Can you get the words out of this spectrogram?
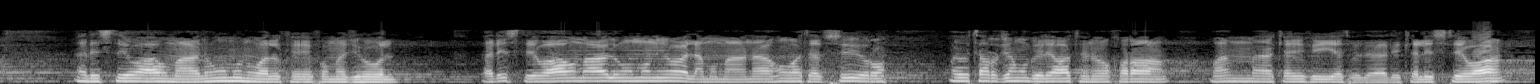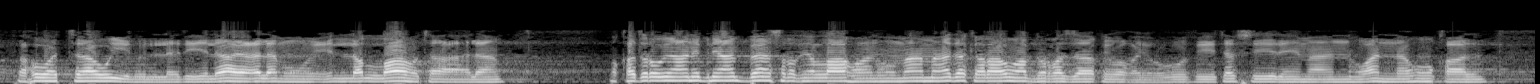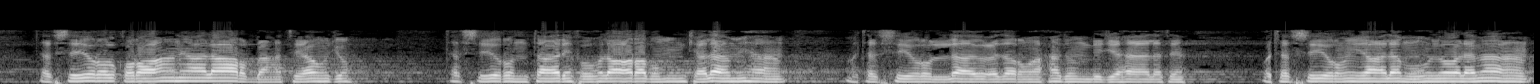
الاستواء معلوم والكيف مجهول فالاستواء معلوم يعلم معناه وتفسيره ويترجم بلغة أخرى وأما كيفية ذلك الاستواء فهو التأويل الذي لا يعلمه إلا الله تعالى. وقد روي عن ابن عباس رضي الله عنهما ما ذكره عبد الرزاق وغيره في تفسيرهم عنه أنه قال تفسير القرآن على أربعة أوجه. تفسير تعرفه العرب من كلامها. وتفسير لا يعذر أحد بجهالته وتفسير يعلمه العلماء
